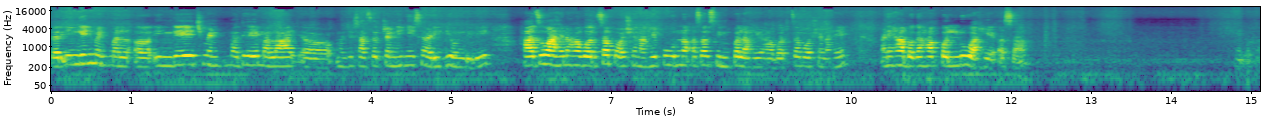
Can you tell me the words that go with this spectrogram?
तर इंगेजमेंट मला इंगेजमेंटमध्ये मला म्हणजे सासरच्यांनी ही साडी घेऊन दिली. हा जो आहे ना हा वरचा पॉर्शन आहे पूर्ण असा सिंपल आहे हा वरचा पॉर्शन आहे. आणि हा बघा हा पल्लू आहे असा. हे बघा.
